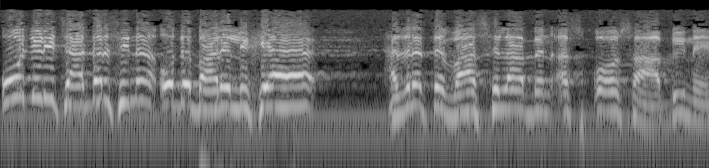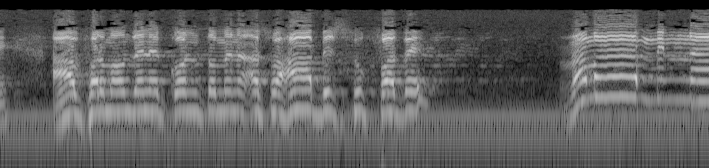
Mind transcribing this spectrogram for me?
وہ جڑی چادر سی نا وہ بارے لکھیا ہے، حضرت واسلہ بن اسکو صحابی نے، آپ فرما نے کون تو من اصحاب الصفت، وما منا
